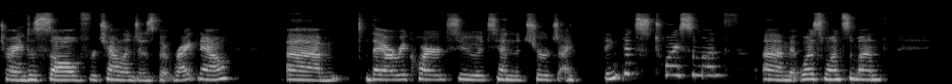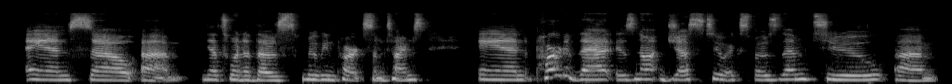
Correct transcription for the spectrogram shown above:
trying to solve for challenges. But right now, um, they are required to attend the church. I think it's twice a month. Um, it was once a month. And so um, that's one of those moving parts sometimes. And part of that is not just to expose them to um,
